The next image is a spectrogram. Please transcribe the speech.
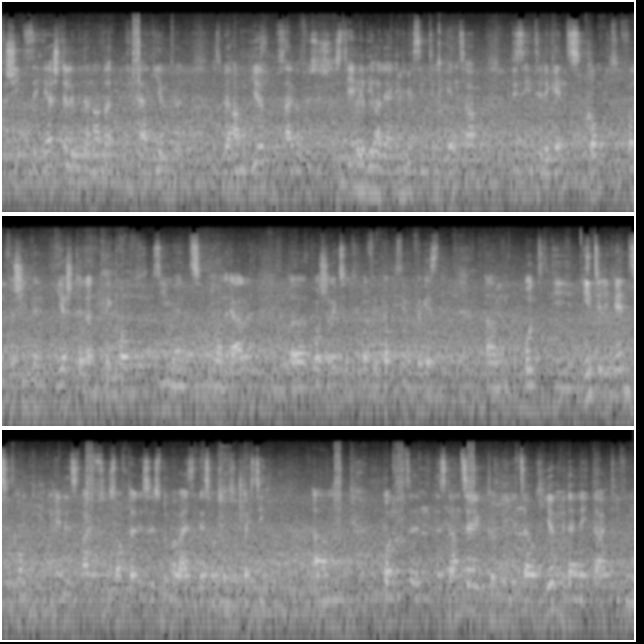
verschiedenste Hersteller miteinander interagieren können. Also wir haben hier cyberphysische Systeme, die alle eine gewisse Intelligenz haben. Diese Intelligenz kommt von verschiedenen Herstellern, Beckhoff, Siemens, I&R, äh, Bosch Rex und ich hoffe, ich habe es niemand vergessen. Ähm, und die Intelligenz kommt am Ende des Tages zur Software, das ist dummerweise das, was man so schlecht sieht. Ähm, und äh, das Ganze können wir jetzt auch hier mit einer interaktiven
